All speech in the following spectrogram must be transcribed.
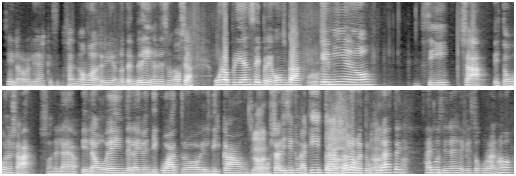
Sí, la realidad es que sí, o sea, no podrían, no tendrían. O sea, uno piensa y pregunta, qué miedo si ya estos bonos ya son el, A- el AO20, el AI24, el discount, Claro. como ya le hiciste una quita, ya lo reestructuraste. claro. ¿Hay posibilidades de que esto ocurra de nuevo?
